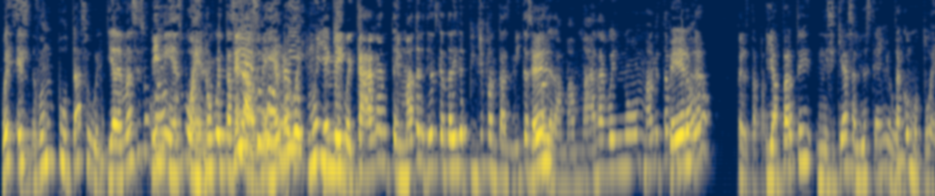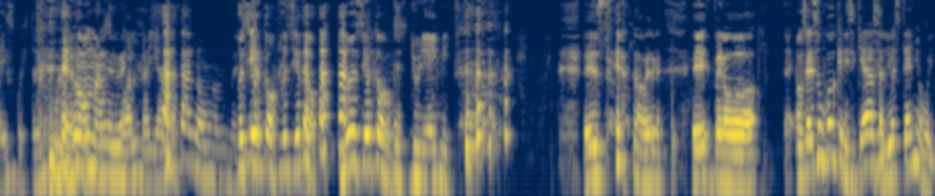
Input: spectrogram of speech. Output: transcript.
Güey, fue un putazo, güey. Y además es un Y ni es bueno, güey. Estás sí, la es un verga, güey. Muy, muy Me cagan, te matan, le tienes que andar ahí de pinche fantasmita, de la mamada, güey. No mames, está Pero, pero está pasando. Y aparte, ni siquiera salió este año, güey. Está como tu ex, güey. Está bien culero. no, pues mames. igual ahí anda. no, no, es cierto, no es cierto. No es cierto, Yuri Amy. Este, la verga. Eh, pero, eh, o sea, es un juego que ni siquiera salió este año, güey.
